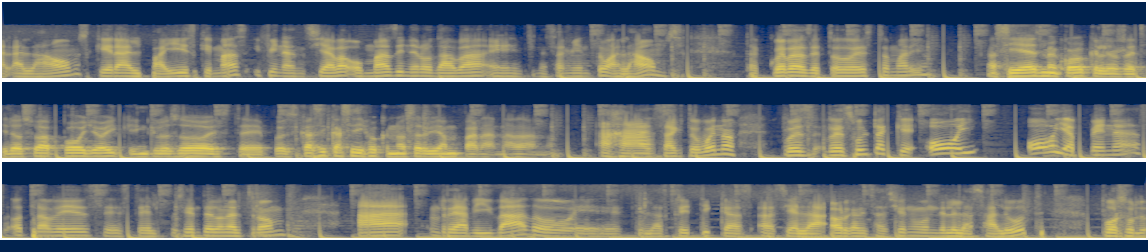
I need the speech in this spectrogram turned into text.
a, la OMS, que era el país que más financiaba o más dinero daba en financiamiento a la OMS. ¿Te acuerdas de todo esto, Mario? Así es, me acuerdo que les retiró su apoyo y que incluso, este, pues casi casi dijo que no servían para nada, ¿no? Ajá, exacto. Bueno, pues resulta que hoy, hoy apenas, otra vez, este, el presidente Donald Trump ha reavivado este, las críticas hacia la Organización Mundial de la Salud por su,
